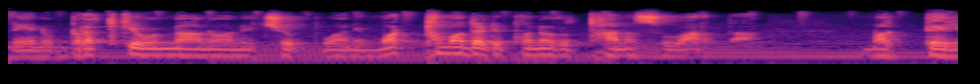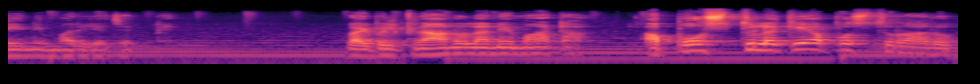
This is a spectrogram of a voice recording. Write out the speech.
నేను బ్రతికి ఉన్నాను అని చెప్పు అని మొట్టమొదటి పునరుత్థాన సువార్త మగ్ధలిని మరియ చెప్పింది. బైబిల్ జ్ఞానులు అనే మాట అపోస్తులకే అపోస్తురాలు.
